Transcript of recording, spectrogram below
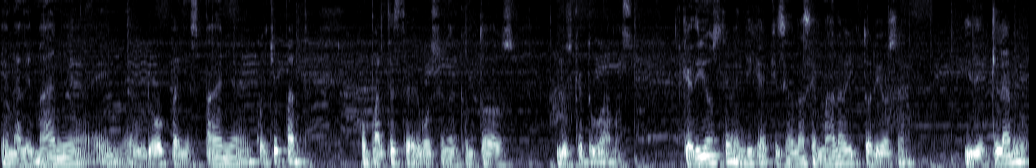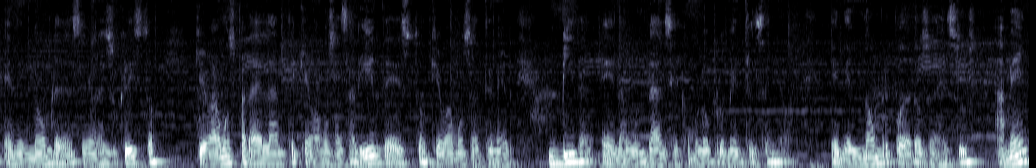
en Alemania, en Europa, en España, en cualquier parte. Comparte este devocional con todos los que tú amas. Que Dios te bendiga, que sea una semana victoriosa y declaro en el nombre del Señor Jesucristo que vamos para adelante, que vamos a salir de esto, que vamos a tener vida en abundancia como lo promete el Señor. En el nombre poderoso de Jesús. Amén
